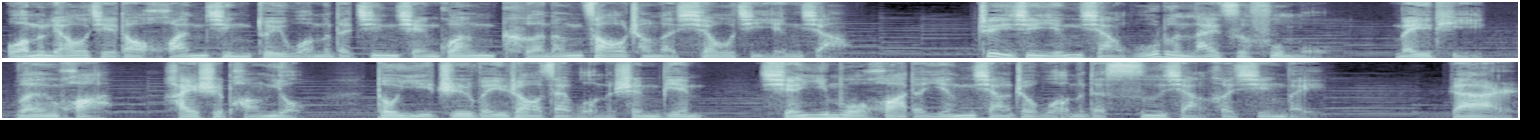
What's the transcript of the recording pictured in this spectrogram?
我们了解到环境对我们的金钱观可能造成了消极影响，这些影响无论来自父母、媒体、文化还是朋友，都一直围绕在我们身边。潜移默化地影响着我们的思想和行为，然而，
